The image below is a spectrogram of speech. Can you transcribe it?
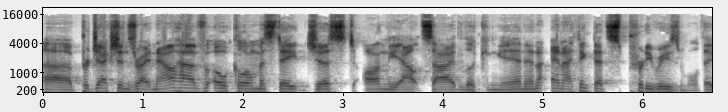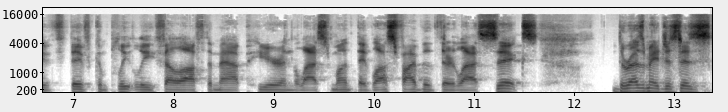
uh, projections right now have Oklahoma State just on the outside looking in, and and I think that's pretty reasonable. They've they've completely fell off the map here in the last month. They've lost five of their last six. The resume just is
